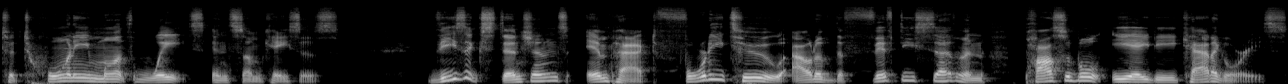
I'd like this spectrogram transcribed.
to 20 month waits in some cases. These extensions impact 42 out of the 57 possible EAD categories.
